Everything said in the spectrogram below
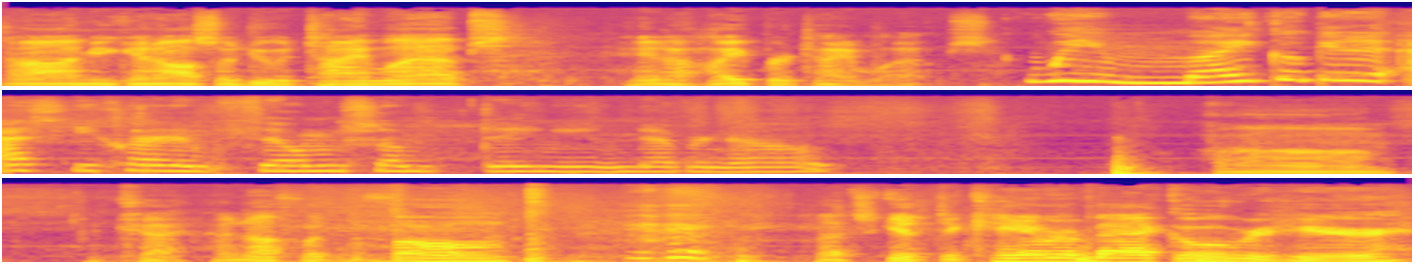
Um, you can also do a time lapse and a hyper time lapse. We might go get an SD card and film something. You never know. Um, okay, enough with the phone. Let's get the camera back over here.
